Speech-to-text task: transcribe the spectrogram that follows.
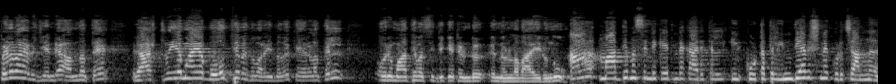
പിണറായി വിജയന്റെ അന്നത്തെ രാഷ്ട്രീയമായ ബോധ്യം എന്ന് പറയുന്നത് കേരളത്തിൽ ഒരു മാധ്യമ സിൻഡിക്കേറ്റ് ഉണ്ട് എന്നുള്ളതായിരുന്നു. ആ മാധ്യമ സിൻഡിക്കേറ്റിന്റെ കാര്യത്തിൽ ഈ കൂട്ടത്തിൽ ഇന്ത്യ വിഷനെ കുറിച്ച് അന്ന്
